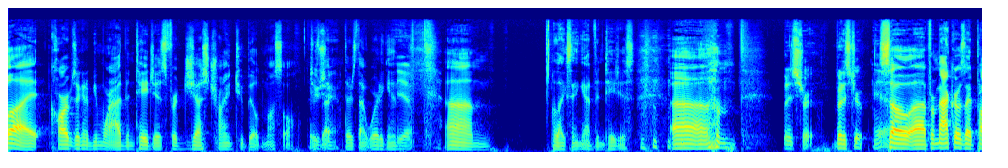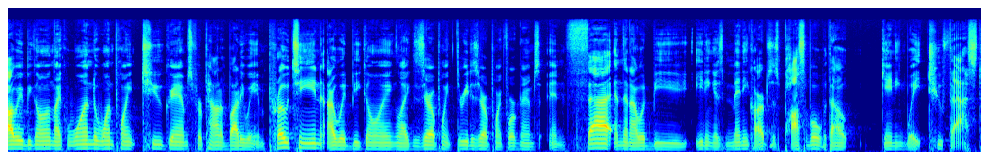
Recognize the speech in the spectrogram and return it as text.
but carbs are going to be more advantageous for just trying to build muscle. There's, that, there's that, word again. Yeah. Um, I like saying advantageous. um, but it's true. But it's true. Yeah. So uh, for macros, I'd probably be going like 1 to 1.2 grams per pound of body weight in protein. I would be going like 0.3 to 0.4 grams in fat. And then I would be eating as many carbs as possible without gaining weight too fast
